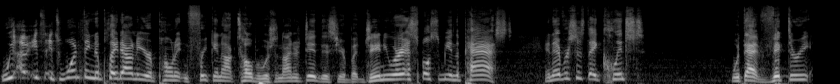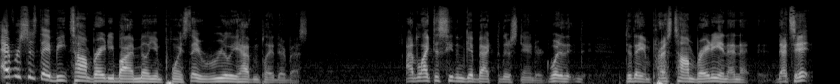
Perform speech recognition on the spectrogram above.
We, it's, it's one thing to play down to your opponent in freaking October, which the Niners did this year, but January is supposed to be in the past. And ever since they clinched with that victory, ever since they beat Tom Brady by a million points, they really haven't played their best. I'd like to see them get back to their standard. What did they impress Tom Brady and, and that's it?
